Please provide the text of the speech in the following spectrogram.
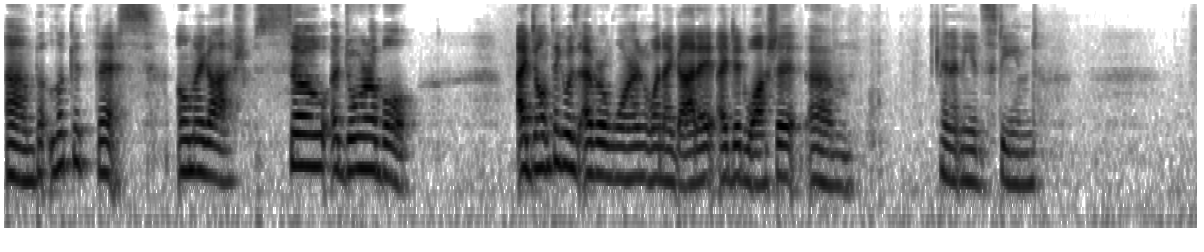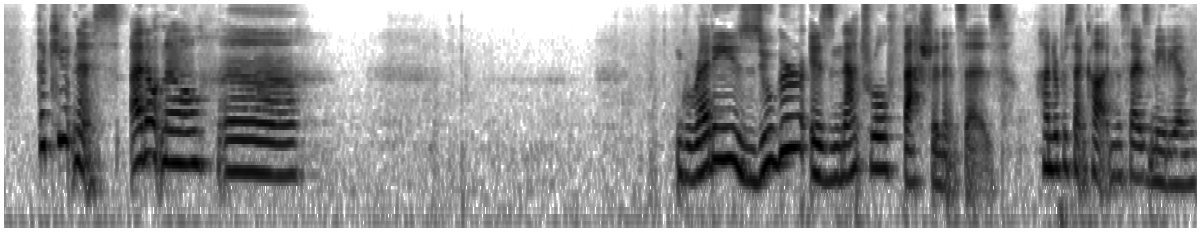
Um, but look at this. Oh my gosh, so adorable. I don't think it was ever worn when I got it. I did wash it um, and it needs steamed. The cuteness. I don't know. Uh, Gretty Zueger is natural fashion, it says. 100% cotton, size medium.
